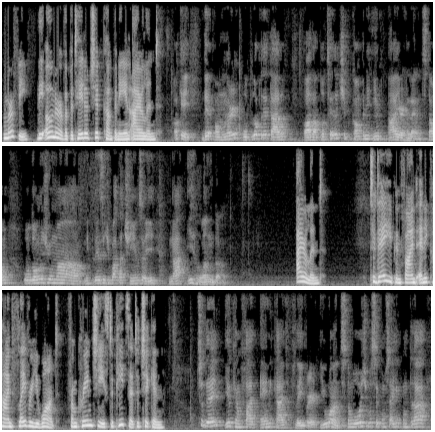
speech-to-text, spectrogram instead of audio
Murphy, the owner of a potato chip company in Ireland. Ok, the owner, o proprietário of a potato chip company in Ireland. Então, o dono de uma empresa de batatinhas aí na Irlanda. Ireland. Today you can find any kind flavor you want, from cream cheese to pizza to chicken. Today you can find any kind of flavor you want. Então hoje você consegue encontrar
